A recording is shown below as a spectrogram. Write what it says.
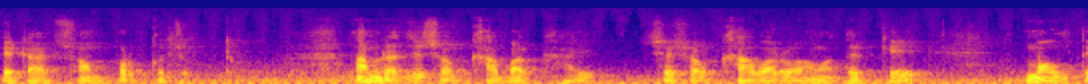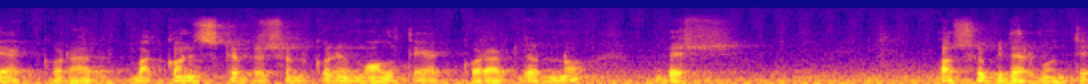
এটা সম্পর্কযুক্ত। আমরা যেসব খাবার খাই, সেসব খাবারও আমাদেরকে মল ত্যাগ করার বা কনস্টিপেশন করে মল ত্যাগ করার জন্য বেশ অসুবিধার মধ্যে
